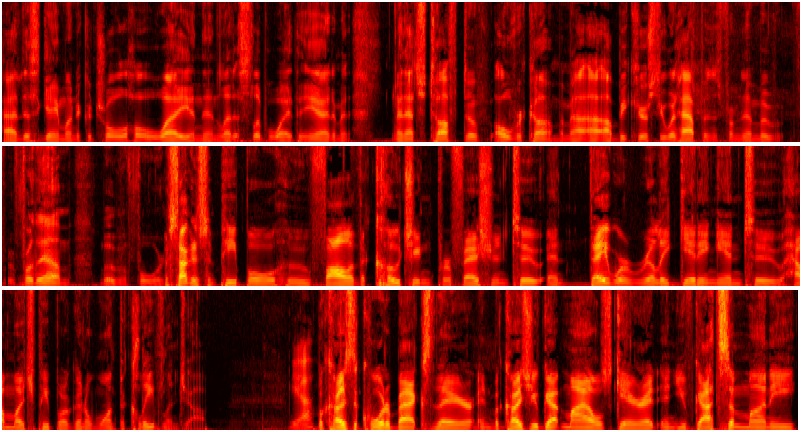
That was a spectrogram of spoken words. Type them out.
had this game under control the whole way, and then let it slip away at the end. I mean, and that's tough to overcome. I mean, I, I'll be curious to see what happens from them move for them moving forward. I was talking to some people who follow the coaching profession too, and they were really getting into how much people are going to want the Cleveland job. Yeah. because the quarterback's there and because you've got Myles Garrett and you've got some money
